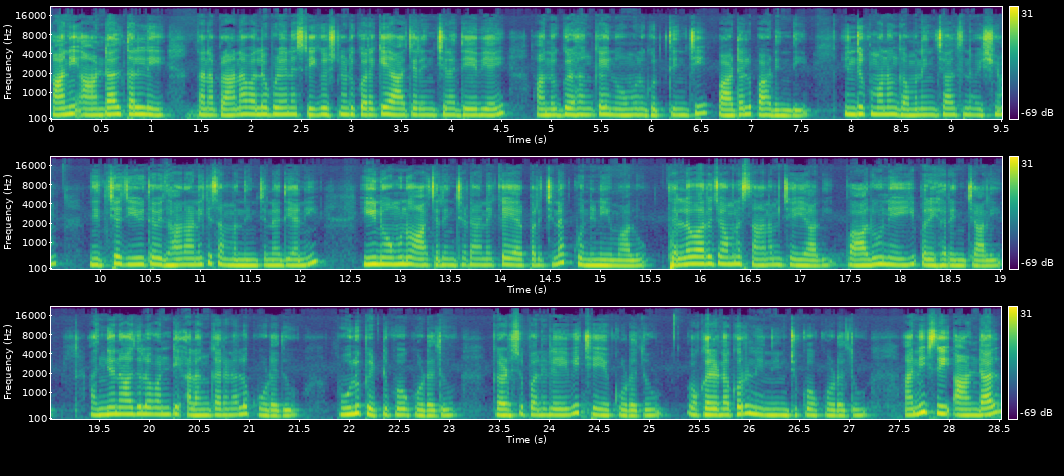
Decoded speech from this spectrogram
కానీ ఆండాల్ తల్లి తన ప్రాణవల్లభుడైన శ్రీకృష్ణుడి కొరకే ఆచరించిన దేవి అయి అనుగ్రహంకై నోమును గుర్తించి పాటలు పాడింది. ఇందుకు మనం గమనించాల్సిన విషయం నిత్య జీవిత విధానానికి సంబంధించినది అని ఈ నోమును ఆచరించడానికే ఏర్పరిచిన కొన్ని నియమాలు. తెల్లవారుజామున స్నానం చేయాలి పాలు నెయ్యి పరిహరించాలి. అంజనాదుల వంటి అలంకరణలు కూడదు పూలు పెట్టుకోకూడదు గడుసు పనులేవి చేయకూడదు ఒకరినొకరు నిందించుకోకూడదు అని శ్రీ ఆండాల్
